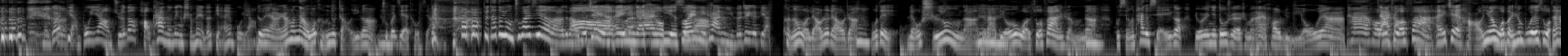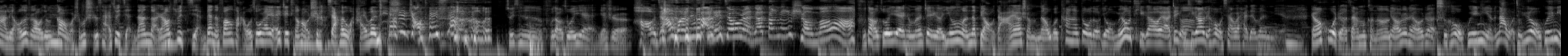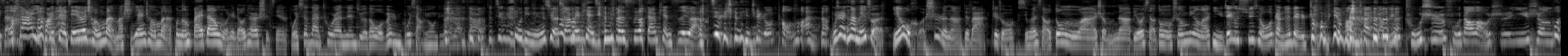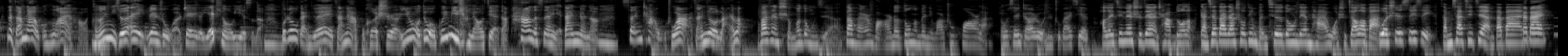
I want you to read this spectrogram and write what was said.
每个人点不一样，觉得好看的那个审美的点也不一样。对呀，然后那我可能就找一个猪八戒头像，对他都用猪八戒了，对吧？我觉得这人哎应该挺有意思的。所以你看你的这个点，可能我聊着聊着，我得聊实用的，对吧？比如我做饭什么的不行，他就写一个，比如人家都是什么爱好旅游呀，他爱好做饭，哎这好，因为我本身不会做，咱俩聊的时候我就告诉我什么食材最简单的，然后最简便的方法，我做出来也哎这挺好吃的。下回我还问你，是找对象呢？最近辅导作业也是，好家伙，你把这交友软件当成什么了？辅导作业什么这个英文的表达呀什么的，我看看豆豆有没有提高呀？这有提高了以后，我下回还得问你。然后或者咱们可能聊着聊着适合我闺蜜了，那我就约我闺蜜，咱仨一块见，节约成本嘛，时间成本不能白耽误我这聊天时间。我现在突然间觉得，我为什么不想用这个软件？就竟是目的明确，虽然没骗钱骗色，但是骗资源了，竟是你这。种捣乱的不是，那没准也有合适的呢，对吧？这种喜欢小动物啊什么的，比如小动物生病了，你这个需求我感觉得是招聘网站上面，厨师、辅导老师、医生。不，那咱们俩有共同爱好，可能你觉得哎，认识我这个也挺有意思的，或者我感觉哎，咱俩不合适，因为我对我闺蜜挺了解的，她呢现在也单着呢，三差五除二，咱就来了。我发现什么东西，但凡是玩的，都能被你玩出花来。我先找找我那猪八戒。好嘞，今天时间也差不多了。感谢大家收听本期的东日电台，我是焦老板，我是 C C，咱们下期见，拜拜，拜拜。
